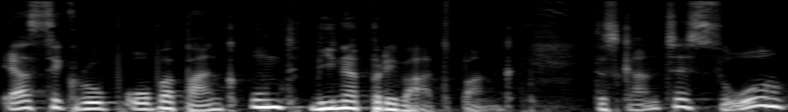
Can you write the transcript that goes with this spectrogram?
Erste Group, Oberbank und Wiener Privatbank. Das Ganze ist so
